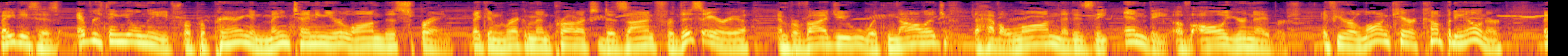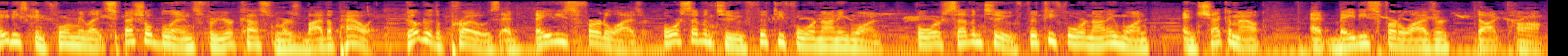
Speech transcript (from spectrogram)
Beatty's has everything you'll need for preparing and maintaining your lawn this spring. They can recommend products designed for this area and provide you with knowledge to have a lawn that is the envy of all your neighbors. If you're a lawn care company owner, Beatty's can formulate special blends for your customers by the pallet. Go to the pros at Beatty's Fertilizer, 472-5491, 472-5491, and check them out at beattysfertilizer.com.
